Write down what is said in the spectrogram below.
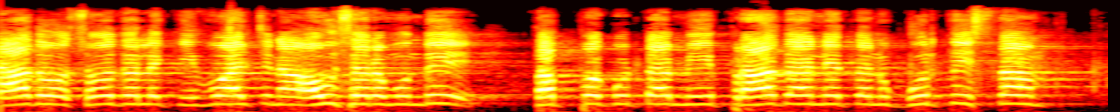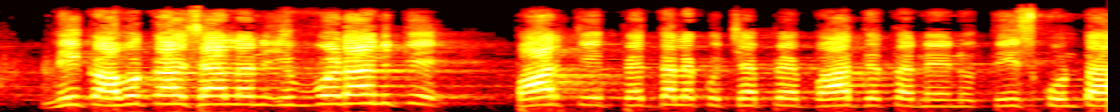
యాదవ సోదరులకు ఇవ్వాల్సిన అవసరం ఉంది. తప్పకుండా మీ ప్రాధాన్యతను గుర్తిస్తాం. మీకు అవకాశాలను ఇవ్వడానికి పార్టీ పెద్దలకు చెప్పే బాధ్యత నేను తీసుకుంటా.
